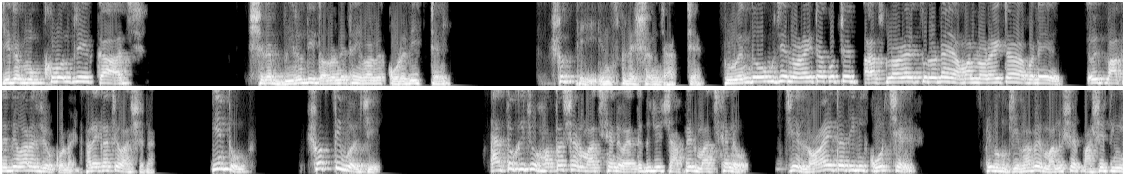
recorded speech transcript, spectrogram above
যেটা মুখ্যমন্ত্রীর কাজ, সেটা বিরোধী দলনেতা এভাবে করে দিচ্ছেন। সত্যি ইন্সপিরেশন যাচ্ছে শুভেন্দুবাবু যে লড়াইটা করছেন, তার লড়াইয়ের তুলনায় আমার লড়াইটা মানে ওই পাতে দেওয়ার যোগ্য নয় ধারে কাছেও আসে না। কিন্তু সত্যি বলছি, এত কিছু হতাশার মাঝখানেও, এত কিছু চাপের মাঝখানেও যে লড়াইটা তিনি করছেন এবং যেভাবে মানুষের পাশে তিনি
